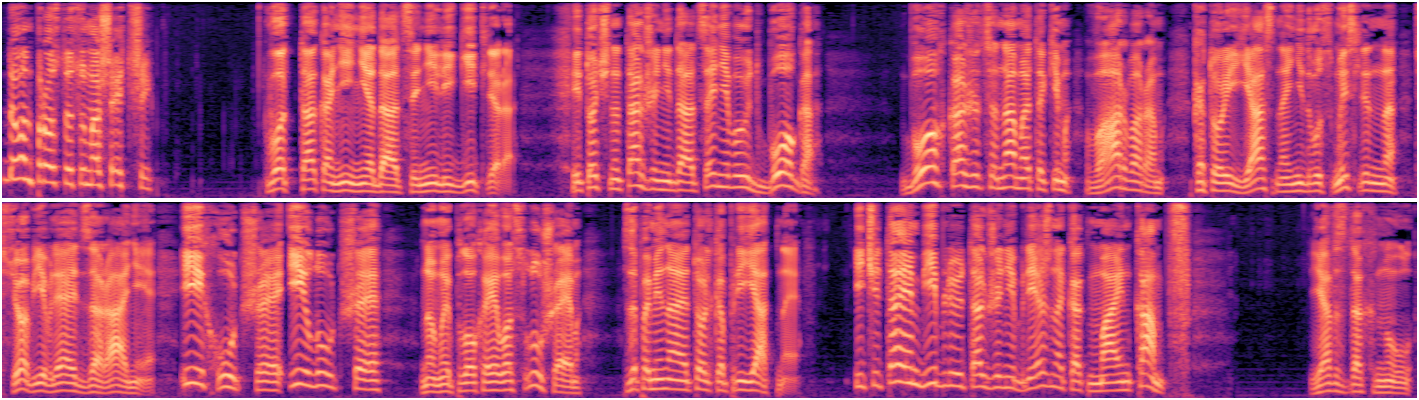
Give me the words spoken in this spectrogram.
«Да он просто сумасшедший». Вот так они недооценили Гитлера и точно так же недооценивают Бога. Бог кажется нам таким варваром, который ясно и недвусмысленно все объявляет заранее, и худшее, и лучшее – но мы плохо его слушаем, запоминая только приятное, и читаем Библию так же небрежно, как «Майн Кампф». Я вздохнул.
